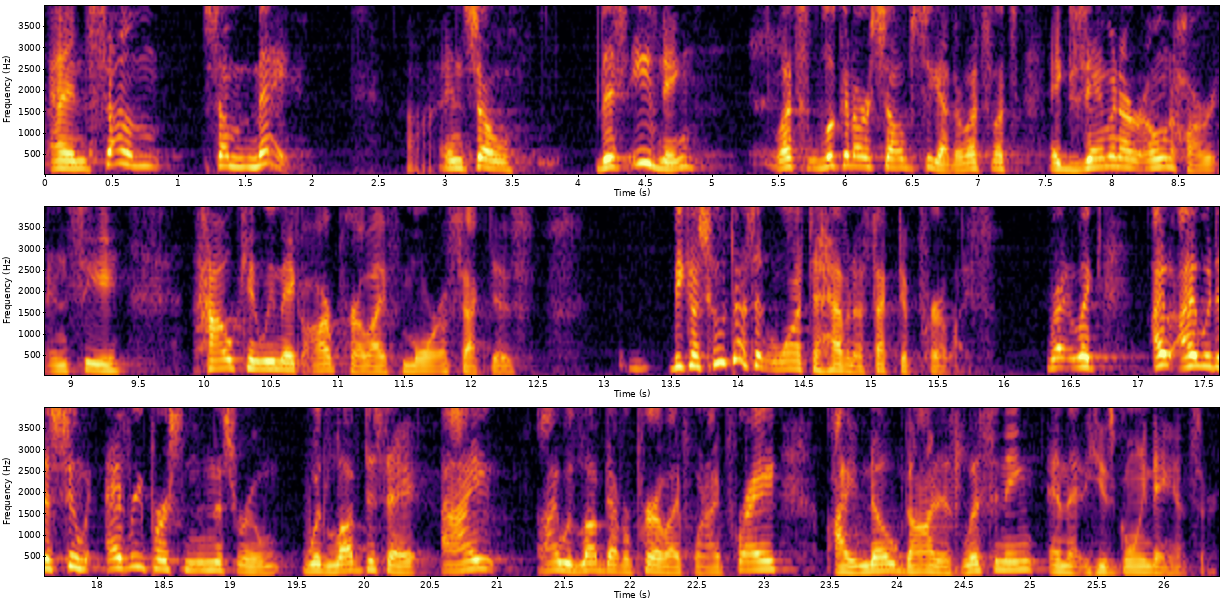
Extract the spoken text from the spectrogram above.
and some, some may. Uh, and so this evening, let's look at ourselves together. Let's, let's examine our own heart and see how can we make our prayer life more effective. Because who doesn't want to have an effective prayer life? Right? Like, I, I would assume every person in this room would love to say, I, I would love to have a prayer life. When I pray, I know God is listening and that He's going to answer.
